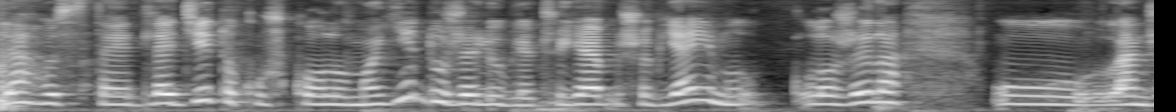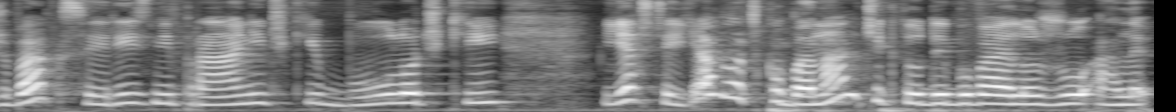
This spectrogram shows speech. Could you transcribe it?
для гостей, для діток у школу. Мої дуже люблять, що я, щоб я їм ложила у ланчбакси різні пранічки, булочки. Я ще яблучко, бананчик туди буває ложу, але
